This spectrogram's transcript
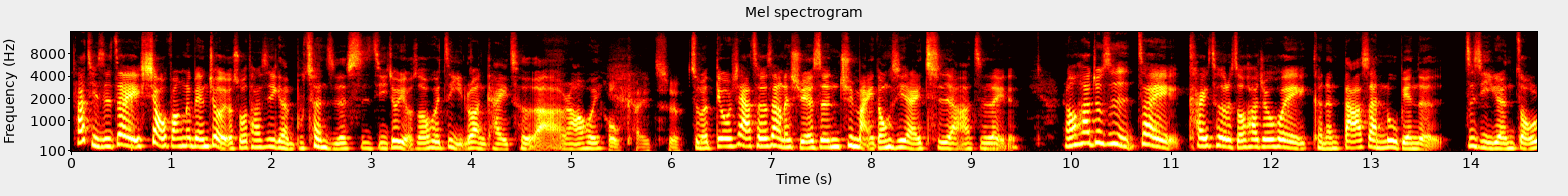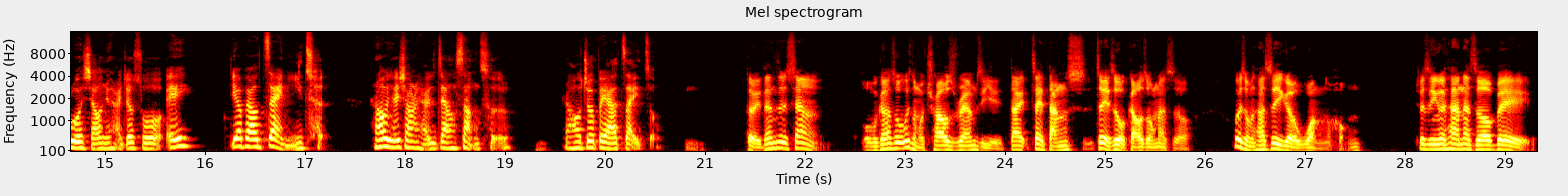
他其实，在校方那边就有说他是一个很不称职的司机，就有时候会自己乱开车啊，然后会偷开车，怎么丢下车上的学生去买东西来吃啊之类的。然后他就是在开车的时候，他就会可能搭讪路边的自己一个人走路的小女孩，就说：“哎，要不要载你一程？”然后有些小女孩就这样上车了，然后就被他载走。嗯，对。但是像我们刚刚说，为什么 Charles Ramsey 在在当时，这也是我高中那时候，为什么他是一个网红？就是因为他那时候被。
